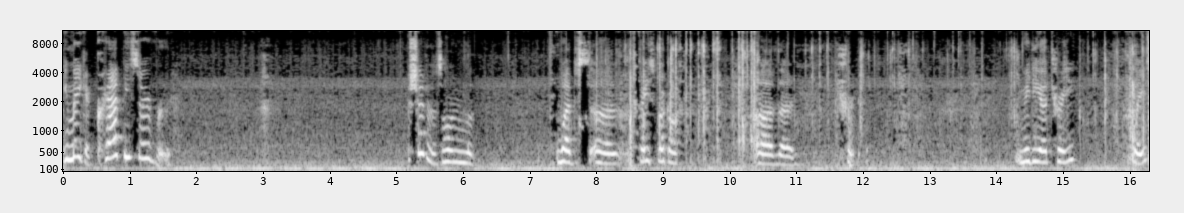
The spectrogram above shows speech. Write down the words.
You make a crappy server. Should have on the web uh, Facebook of uh, the tree, media tree, please.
